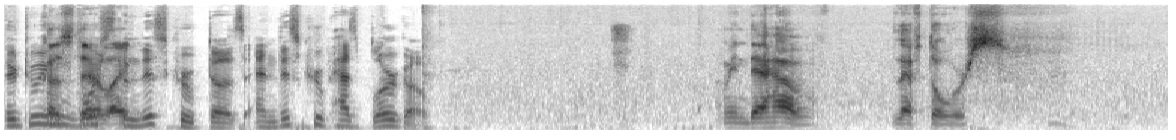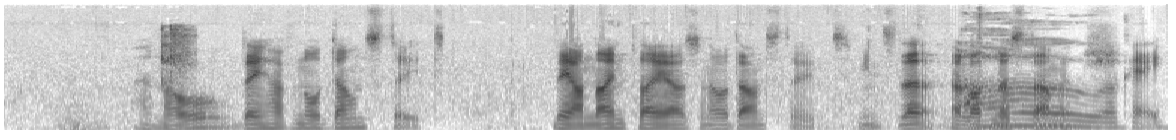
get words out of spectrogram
They're doing worse they're than this group does, and this group has Blurgo. I mean, they have leftovers. Uh, No, they have no downstate. They are nine players, no downstate. Means that a lot less damage. Oh, damage. okay.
